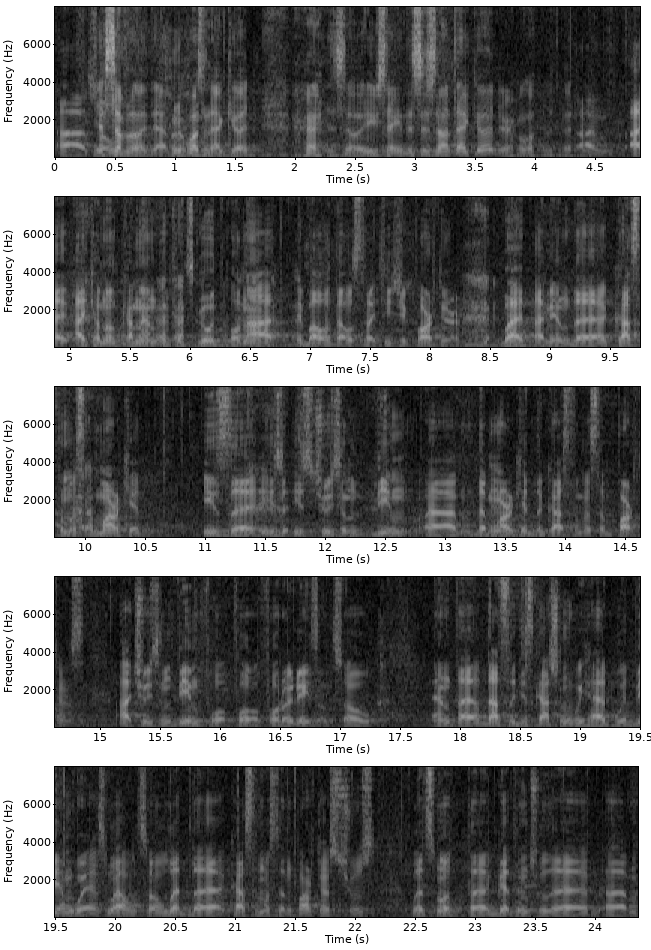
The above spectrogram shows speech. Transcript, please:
Uh, Yeah, something like that, but it wasn't that good. so are you saying this is not that good? Or what? um, I, I cannot comment if it's good or not about our strategic partner, but I mean, the customers and market is, uh, is, is choosing Veeam. Um, the market, the customers and partners are choosing Veeam for, for, for a reason. So, and uh, that's the discussion we had with VMware as well. So let the customers and partners choose. Let's not uh, get into the um,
